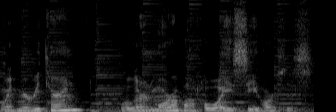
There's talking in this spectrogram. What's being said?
When we return, we'll learn more about Hawaii's seahorses.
